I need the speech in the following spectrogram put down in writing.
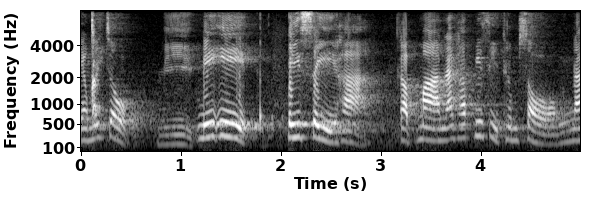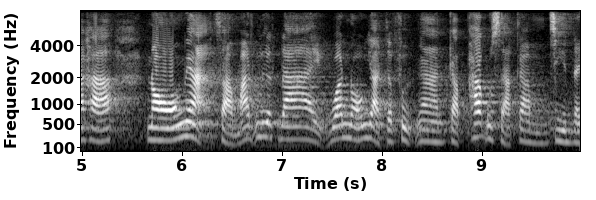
ยังไม่จบมีมีอีกปี 4 ค่ะ กลับมานะคะปี4เทอม2นะคะ น้องเนี่ยสามารถเลือกได้ว่าน้องอยากจะฝึกงานกับภาคอุตสาหกรรมจีนใน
